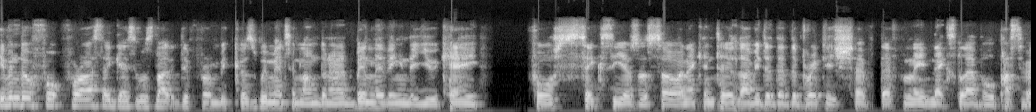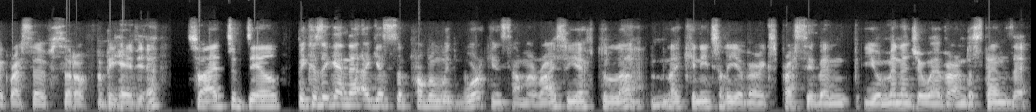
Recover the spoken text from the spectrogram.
Even though for, for us, I guess it was slightly different because we met in London and I'd been living in the UK for six years or so. And I can tell you, David, that the British have definitely next level passive aggressive sort of behavior. So I had to deal because again, I guess the problem with working somewhere, right? So you have to learn. Like in Italy, you're very expressive, and your manager, whoever understands it.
